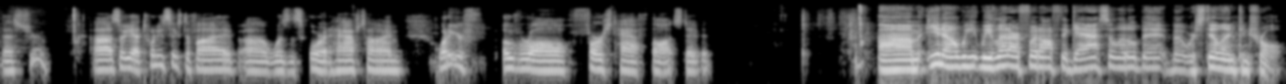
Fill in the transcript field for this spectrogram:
That's true. Uh, so yeah, twenty six to five uh, was the score at halftime. What are your f- overall first half thoughts, David? Um, you know, we we let our foot off the gas a little bit, but we're still in control.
